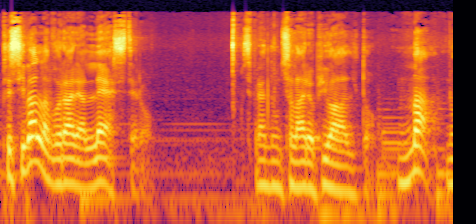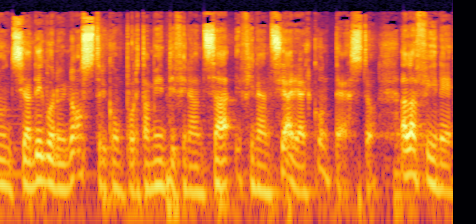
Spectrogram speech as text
Se si va a lavorare all'estero, si prende un salario più alto, ma non si adeguano i nostri comportamenti finanza- finanziari al contesto, alla fine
